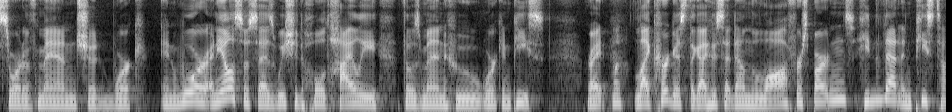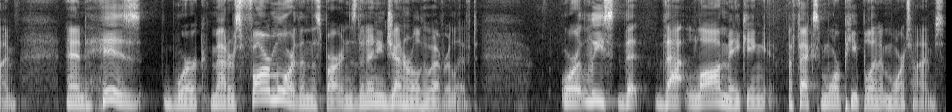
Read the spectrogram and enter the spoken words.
sort of man should work in war. And he also says we should hold highly those men who work in peace, right? Lycurgus, the guy who set down the law for Spartans, he did that in peacetime. And his work matters far more than the Spartans, than any general who ever lived. Or at least that that lawmaking affects more people and at more times.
